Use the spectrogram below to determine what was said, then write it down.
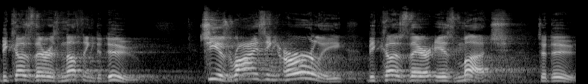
because there is nothing to do. She is rising early because there is much to do.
